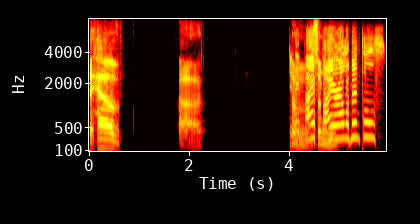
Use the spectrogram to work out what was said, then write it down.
they have uh Do they Some- buy some- fire elementals?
